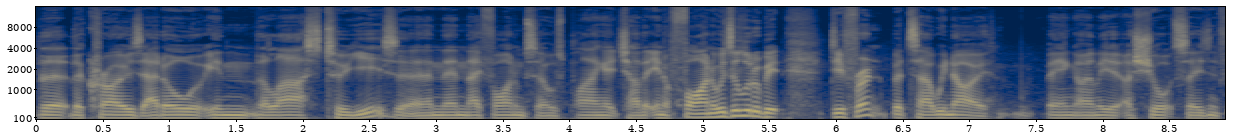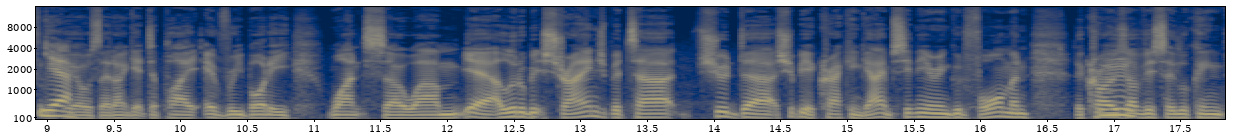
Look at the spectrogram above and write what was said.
The, the Crows at all in the last two years, and then they find themselves playing each other in a final. It's a little bit different, but uh, we know, being only a short season for Yeah. the girls, they don't get to play everybody once. So um, yeah, a little bit strange, but uh, should uh, should be a cracking game. Sydney are in good form, and the Crows Mm. obviously looking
